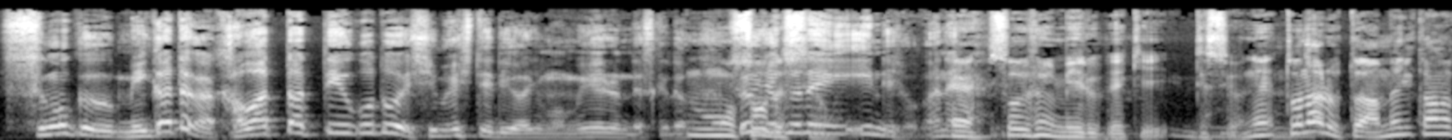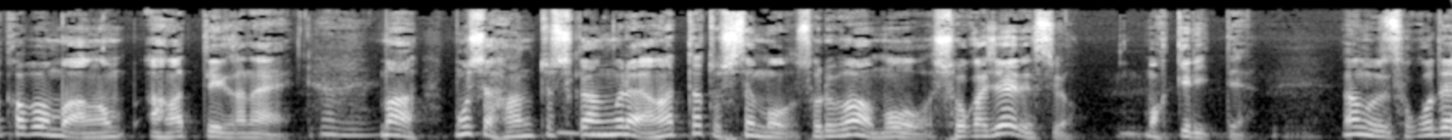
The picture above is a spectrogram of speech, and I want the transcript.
すごく見方が変わったっていうことを示しているようにも見えるんですけど、もうそういうことでいいんでしょうかね。そういうふうに見るべきですよね。うん、となると、アメリカの株はもう上がっていかない。はい、まあ、もし半年間ぐらい上がったとしても、それはもう消化試合ですよ。はっきり言って。なので、そこで、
